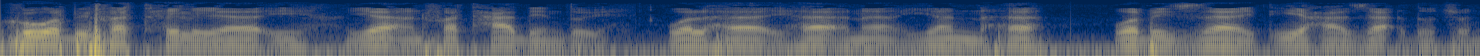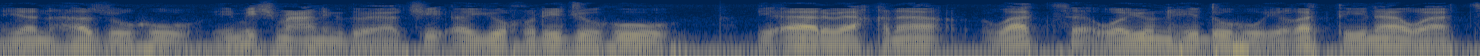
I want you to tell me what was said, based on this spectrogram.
هو بفتح الياء ياء فتح دندوي والهاء هاءنا ينهى وبالزايد إيحا زائدة ينهزه. إيش معنى دو أي يخرجه. وقنا وات وينهده. يغتينا وات.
